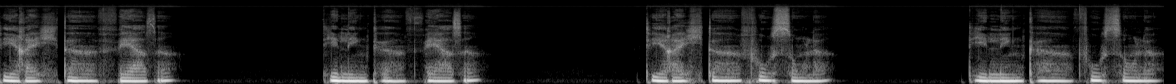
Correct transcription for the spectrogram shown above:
die rechte Ferse, die linke Ferse, die rechte Fußsohle, die linke Fußsohle,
